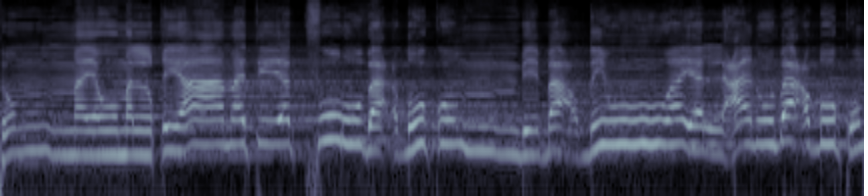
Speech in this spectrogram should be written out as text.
ثم يوم القيامة يكفر بعضكم ببعض ويلعن بعضكم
